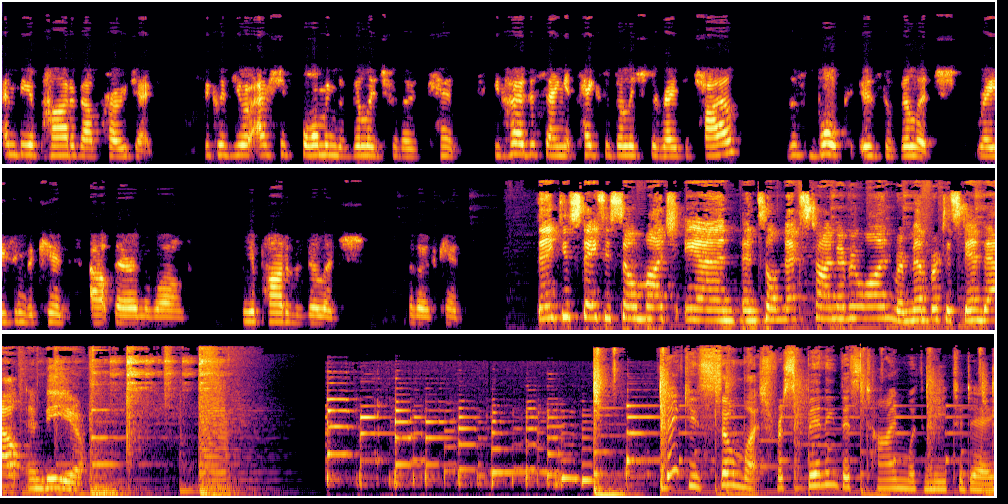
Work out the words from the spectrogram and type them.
and be a part of our project because you're actually forming the village for those kids. You've heard the saying, it takes a village to raise a child. This book is the village raising the kids out there in the world. Be a part of the village for those kids. Thank you, Stacey, so much. And until next time, everyone, remember to stand out and be you. You so much for spending this time with me today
